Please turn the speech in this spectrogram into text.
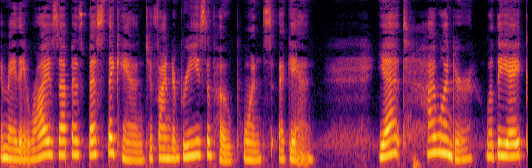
and may they rise up as best they can to find a breeze of hope once again. Yet, I wonder, will the ache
